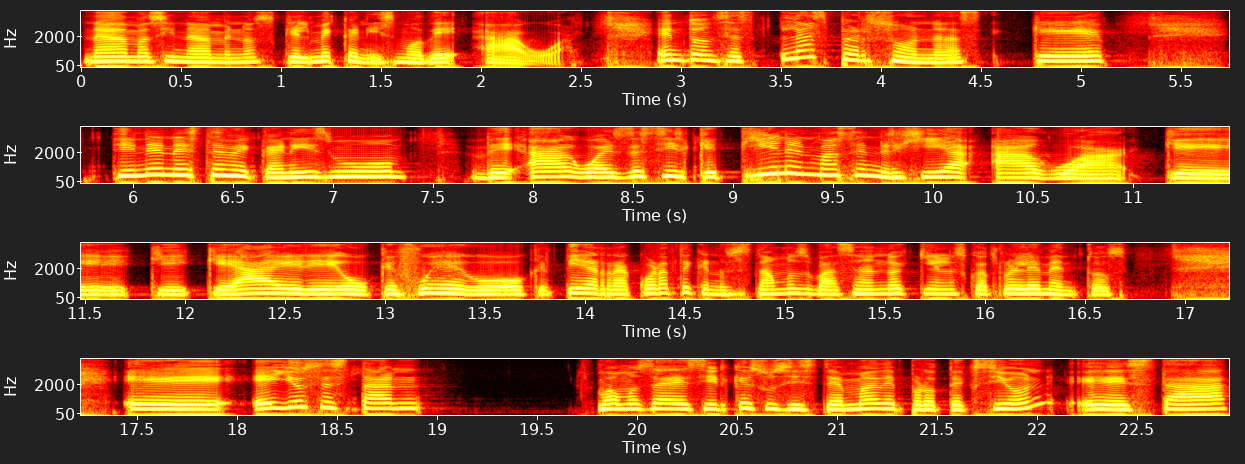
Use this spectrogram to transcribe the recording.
nada más y nada menos que el mecanismo de agua. Entonces, las personas que tienen este mecanismo de agua, es decir, que tienen más energía agua que, que, aire o que fuego o que tierra. Acuérdate que nos estamos basando aquí en los cuatro elementos. Eh, ellos están vamos a decir que su sistema de protección está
